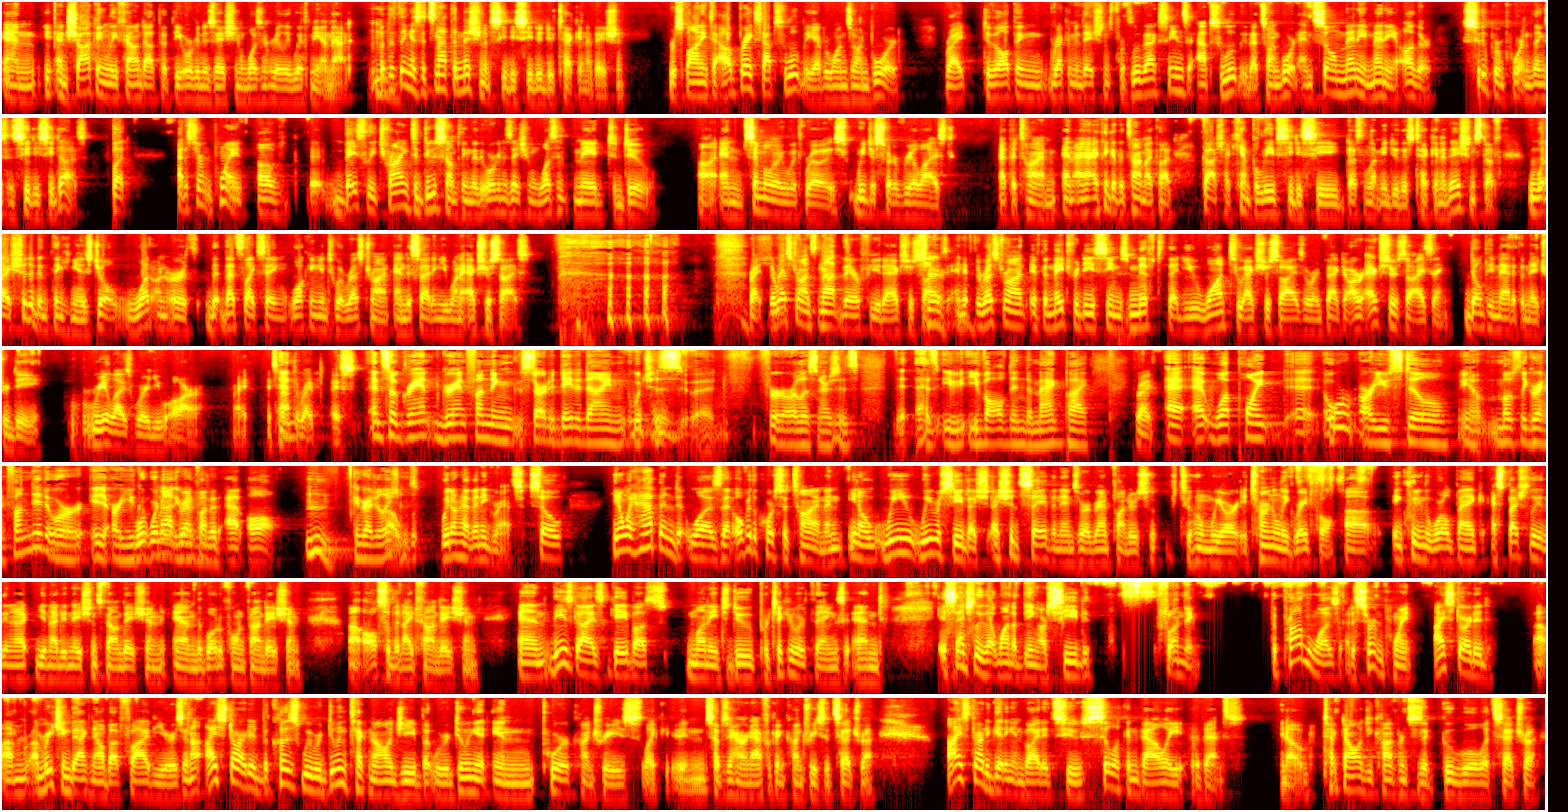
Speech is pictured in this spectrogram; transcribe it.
and, and shockingly found out that the organization wasn't really with me on that. Mm. But the thing is, it's not the mission of CDC to do tech innovation. Responding to outbreaks, absolutely, everyone's on board, right? Developing recommendations for flu vaccines, absolutely, that's on board. And so many, many other super important things that CDC does. But at a certain point of uh, basically trying to do something that the organization wasn't made to do. Uh, and similarly with Rose, we just sort of realized at the time, and I think at the time I thought, gosh, I can't believe CDC doesn't let me do this tech innovation stuff. What I should have been thinking is, Joel, what on earth? That's like saying walking into a restaurant and deciding you want to exercise. right. The restaurant's not there for you to exercise. Sure. And if the restaurant, if the maitre d' seems miffed that you want to exercise or in fact are exercising, don't be mad at the maitre d' realize where you are. Right, it's not and, the right place. And so, grant grant funding started Datadyne, which is uh, for our listeners, is has evolved into Magpi. Right. At, at what point, uh, or are you still, you know, mostly grant funded, or are you? We're not grant funded at all. Mm, congratulations. Uh, we don't have any grants. So you know, what happened was that over the course of time, and, you know, we, we received, I, sh- I should say the names of our grant funders who, to whom we are eternally grateful, uh, including the World Bank, especially the United Nations Foundation and the Vodafone Foundation, uh, also the Knight Foundation. And these guys gave us money to do particular things, and essentially that wound up being our seed funding. The problem was, at a certain point, I started I'm, I'm reaching back now about five years. And I started because we were doing technology, but we were doing it in poor countries, like in sub-Saharan African countries, etc. I started getting invited to Silicon Valley events, you know, technology conferences at Google, etc.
